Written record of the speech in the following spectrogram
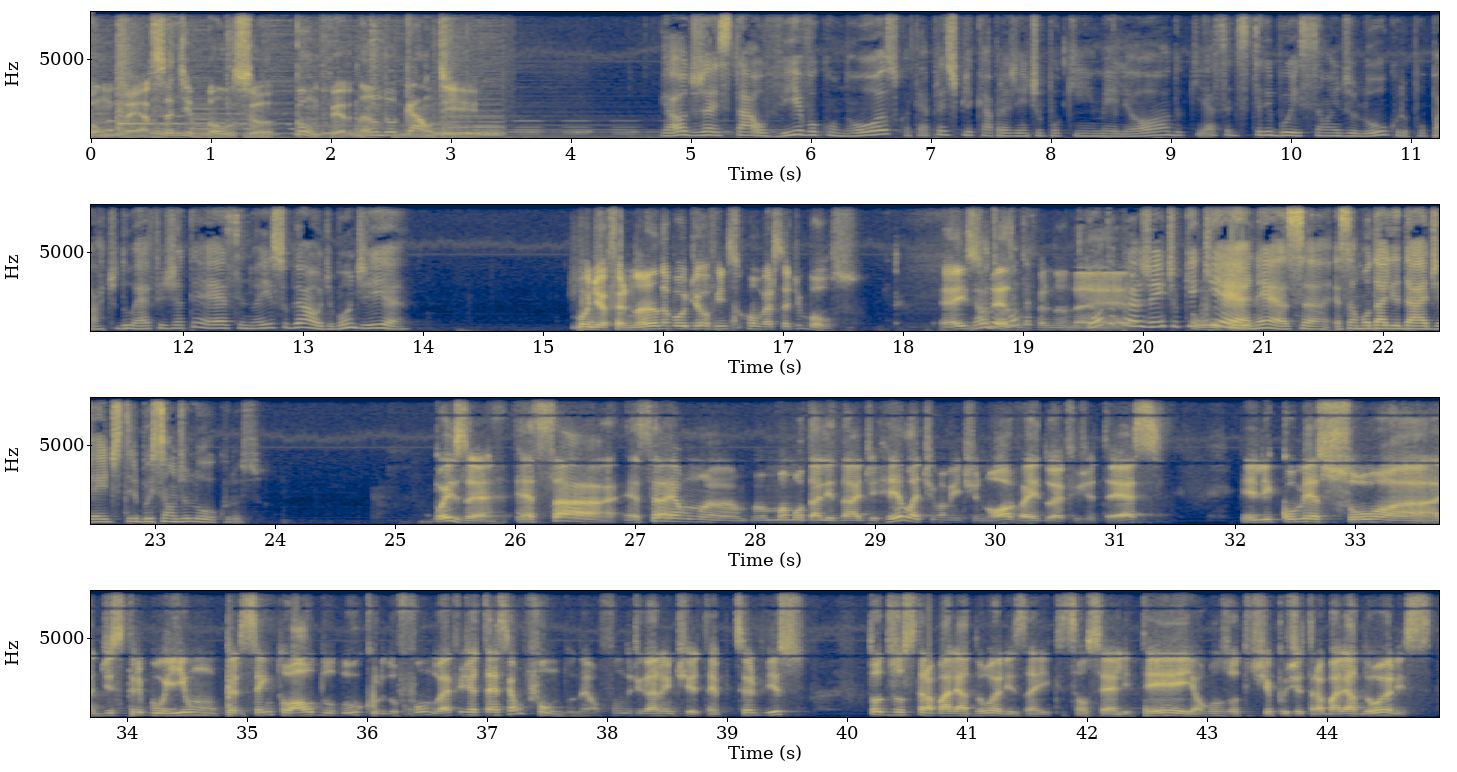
Conversa de Bolso com Fernando Gaudi. Gaudi já está ao vivo conosco, até para explicar para a gente um pouquinho melhor do que essa distribuição de lucro por parte do FGTS, não é isso, Gaudi? Bom dia. Bom dia, Fernanda. Bom dia, ouvintes do Conversa de Bolso. É isso Gaudi, mesmo, conta, Fernanda. Conta é... para a gente o que, o... que é né, essa, essa modalidade aí de distribuição de lucros. Pois é, essa, essa é uma, uma modalidade relativamente nova aí do FGTS. Ele começou a distribuir um percentual do lucro do fundo. O FGTS é um fundo, né? O Fundo de Garantia de Tempo de Serviço. Todos os trabalhadores aí que são CLT e alguns outros tipos de trabalhadores,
